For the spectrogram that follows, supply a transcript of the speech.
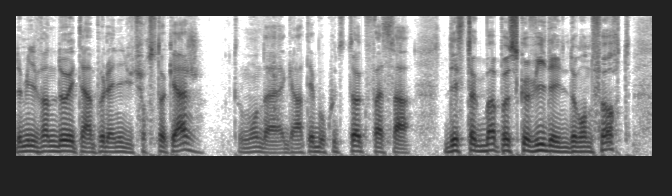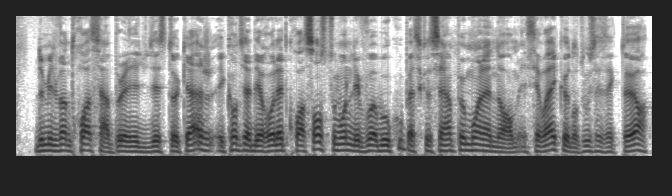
2022 était un peu l'année du surstockage, tout le monde a gratté beaucoup de stocks face à des stocks bas post-Covid et une demande forte. 2023, c'est un peu l'année du déstockage. Et quand il y a des relais de croissance, tout le monde les voit beaucoup parce que c'est un peu moins la norme. Et c'est vrai que dans tous ces secteurs,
